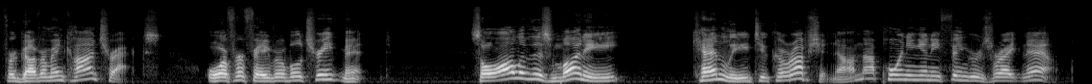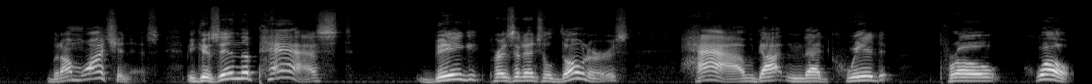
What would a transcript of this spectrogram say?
for government contracts or for favorable treatment. So, all of this money can lead to corruption. Now, I'm not pointing any fingers right now, but I'm watching this because in the past, big presidential donors have gotten that quid pro quo,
